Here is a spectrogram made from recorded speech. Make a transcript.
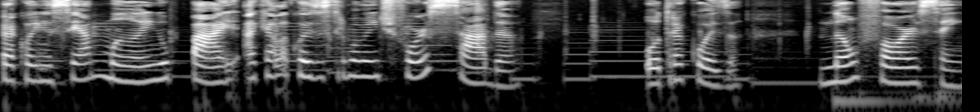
para conhecer a mãe, o pai, aquela coisa extremamente forçada. Outra coisa, não forcem.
